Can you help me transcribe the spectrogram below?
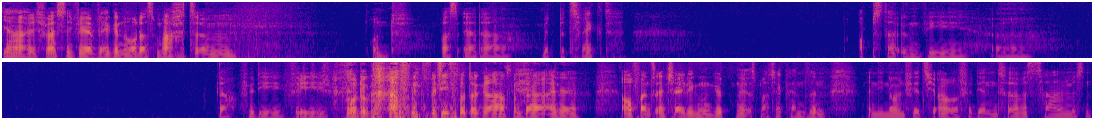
Ja, ich weiß nicht, wer, wer genau das macht ähm, und was er da mit bezweckt. Ob es da irgendwie äh, ja, für die, für die. Fotografen, für die Fotografen da eine Aufwandsentschädigung gibt. Nee, das macht ja keinen Sinn, wenn die 49 Euro für den Service zahlen müssen.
